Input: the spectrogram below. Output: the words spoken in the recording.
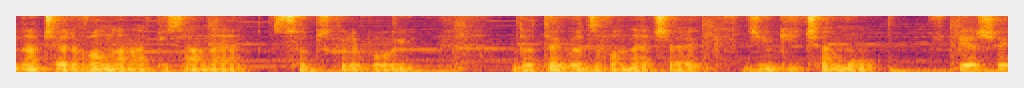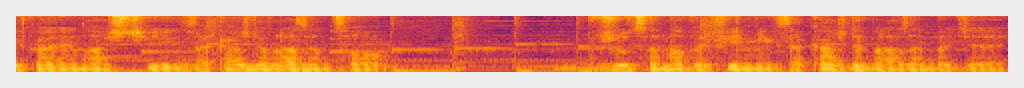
na czerwono napisane subskrybuj, do tego dzwoneczek, dzięki czemu w pierwszej kolejności za każdym razem co wrzucę nowy filmik, za każdym razem będzie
